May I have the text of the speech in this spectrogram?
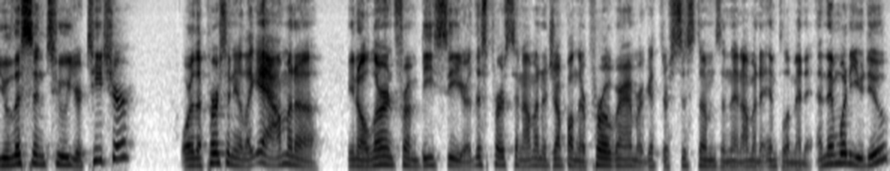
you listen to your teacher or the person you're like, yeah, I'm gonna, you know, learn from BC or this person, I'm gonna jump on their program or get their systems and then I'm gonna implement it. And then what do you do?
